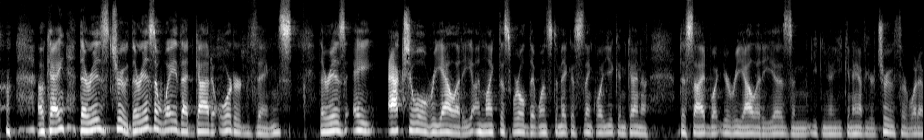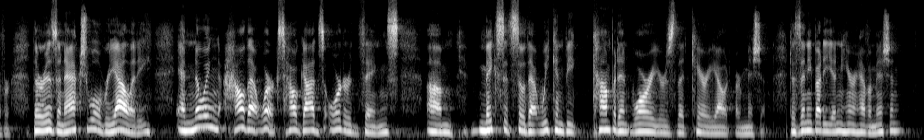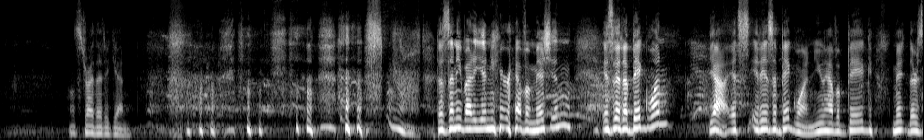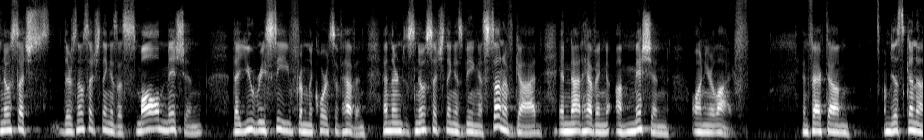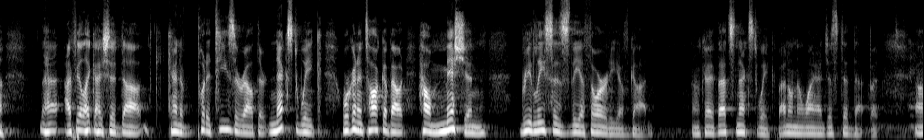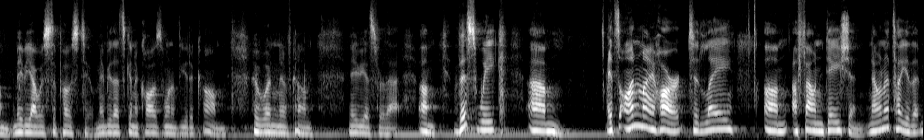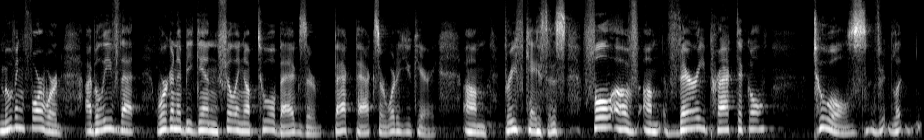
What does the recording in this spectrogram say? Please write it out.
okay? There is truth. There is a way that God ordered things. There is a actual reality, unlike this world that wants to make us think, well, you can kind of decide what your reality is and you, you, know, you can have your truth or whatever. There is an actual reality, and knowing how that works, how God's ordered things, um, makes it so that we can be competent warriors that carry out our mission. Does anybody in here have a mission? Let's try that again. Does anybody in here have a mission? Is it a big one? Yeah, it's it is a big one. You have a big there's no such there's no such thing as a small mission that you receive from the courts of heaven. And there's no such thing as being a son of God and not having a mission on your life. In fact, um, I'm just to, I feel like I should uh, kind of put a teaser out there. Next week, we're going to talk about how mission releases the authority of God. Okay, that's next week. I don't know why I just did that, but um, maybe I was supposed to. Maybe that's going to cause one of you to come who wouldn't have come. Maybe it's for that. Um, this week, um, it's on my heart to lay um, a foundation. Now, I want to tell you that moving forward, I believe that we're going to begin filling up tool bags or backpacks or what do you carry? Um, briefcases full of um, very practical tools,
